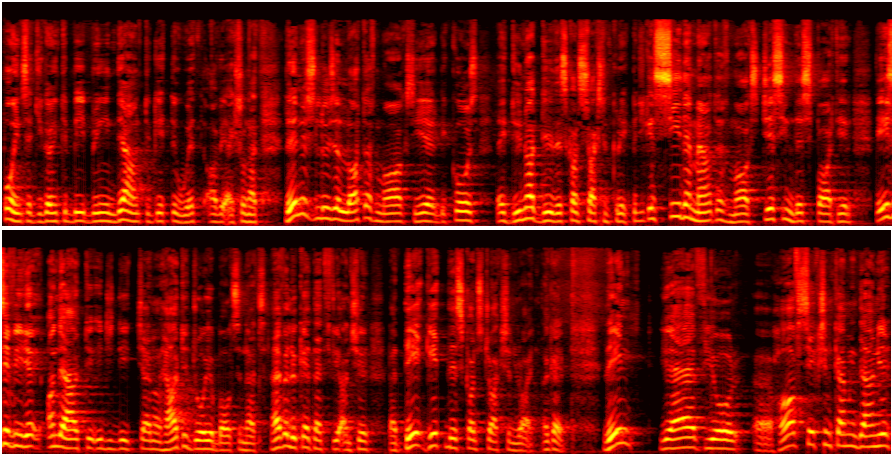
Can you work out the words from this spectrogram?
points that you're going to be bringing down to get the width of your actual nut. Learners lose a lot of marks here because they do not do this construction correct. But you can see the amount of marks just in this part here. There is a video on the How to EGD channel, how to draw your bolts and nuts. Have a look at that if you're unsure. But they get this construction right. Okay. Then you have your uh, half section coming down here.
